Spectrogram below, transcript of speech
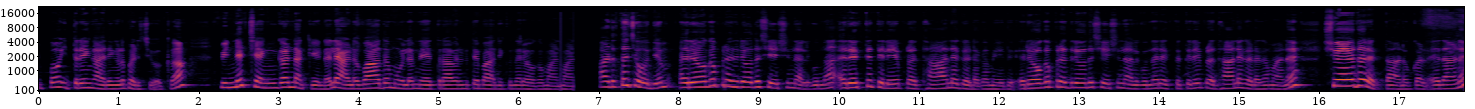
ഇപ്പോൾ ഇത്രയും കാര്യങ്ങൾ പഠിച്ചു വെക്കുക. പിന്നെ ചെങ്കണ്ണൊക്കെ ഉണ്ട് അല്ലെ? അണുബാധ മൂലം നേത്രാവരണത്തെ ബാധിക്കുന്ന രോഗമാണ്. അടുത്ത ചോദ്യം രോഗപ്രതിരോധ ശേഷി നൽകുന്ന രക്തത്തിലെ പ്രധാന ഘടകം ഏത്? രോഗപ്രതിരോധ ശേഷി നൽകുന്ന രക്തത്തിലെ പ്രധാന ഘടകമാണ് ശ്വേതരക്താണുക്കൾ. ഏതാണ്?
